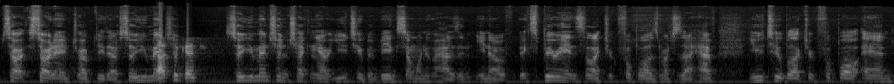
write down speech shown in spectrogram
sorry, sorry to interrupt you there. So you mentioned That's okay. So you mentioned checking out YouTube and being someone who hasn't, you know, experienced electric football as much as I have. YouTube electric football, and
